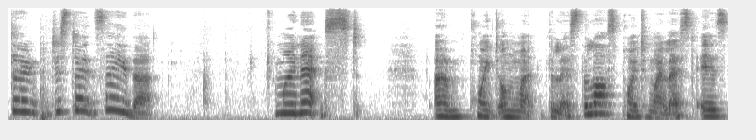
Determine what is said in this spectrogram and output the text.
don't just don't say that my next um, point on my the list the last point on my list is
